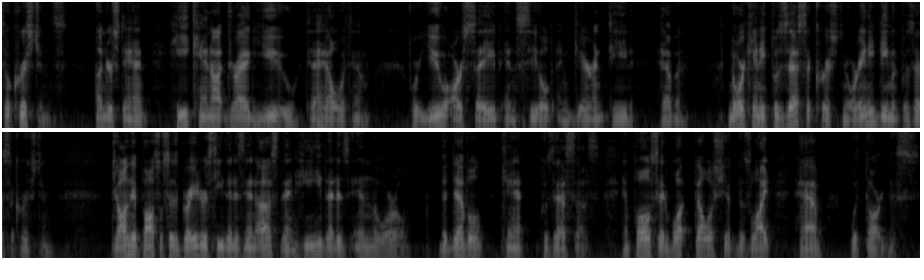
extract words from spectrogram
So, Christians, understand he cannot drag you to hell with him, for you are saved and sealed and guaranteed heaven. Nor can he possess a Christian or any demon possess a Christian. John the Apostle says, Greater is he that is in us than he that is in the world. The devil can't possess us. And Paul said, What fellowship does light have with darkness?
